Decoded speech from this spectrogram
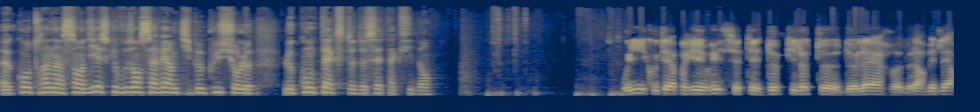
euh, contre un incendie. Est-ce que vous en savez un petit peu plus sur le contexte de cet accident? Oui, écoutez, a priori, c'était deux pilotes de l'armée de l'air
